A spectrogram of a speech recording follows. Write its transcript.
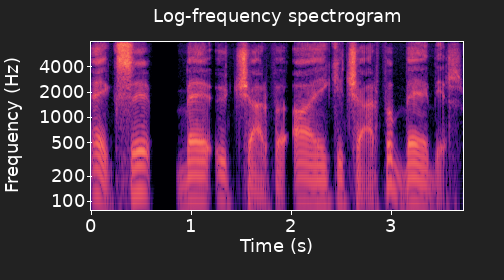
eksi b3 çarpı a2 çarpı b1.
